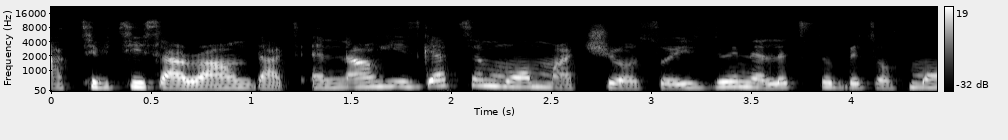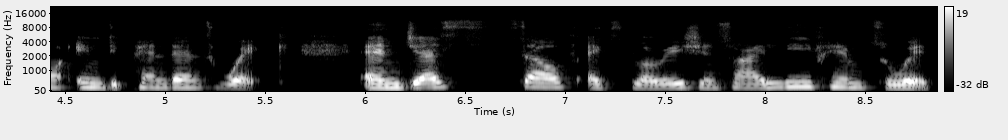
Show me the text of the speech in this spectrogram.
activities around that. And now he's getting more mature. So he's doing a little bit of more independent work and just self exploration. So I leave him to it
